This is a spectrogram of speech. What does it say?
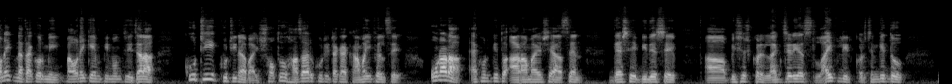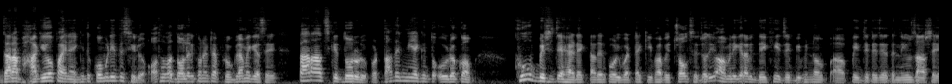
অনেক নেতাকর্মী বা অনেক এমপি মন্ত্রী যারা কোটি কোটি না ভাই, শত হাজার কোটি টাকা কামাই ফেলছে, ওনারা এখন কিন্তু আরামায়েশে আছেন, দেশে, বিদেশে বিশেষ করে লাক্সারিয়াস লাইফ লিড করছেন। কিন্তু যারা ভাগেও পায় না কিন্তু কমিটিতে ছিল অথবা দলের কোনো একটা প্রোগ্রামে গেছে, তারা আজকে দৌড়ের উপর। তাদের নিয়ে কিন্তু ওইরকম খুব বেশি যে হেডেক তাদের পরিবারটা কীভাবে চলছে। যদিও আওয়ামী লীগের আমি দেখি যে বিভিন্ন পেজে টেজে নিউজ আসে,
